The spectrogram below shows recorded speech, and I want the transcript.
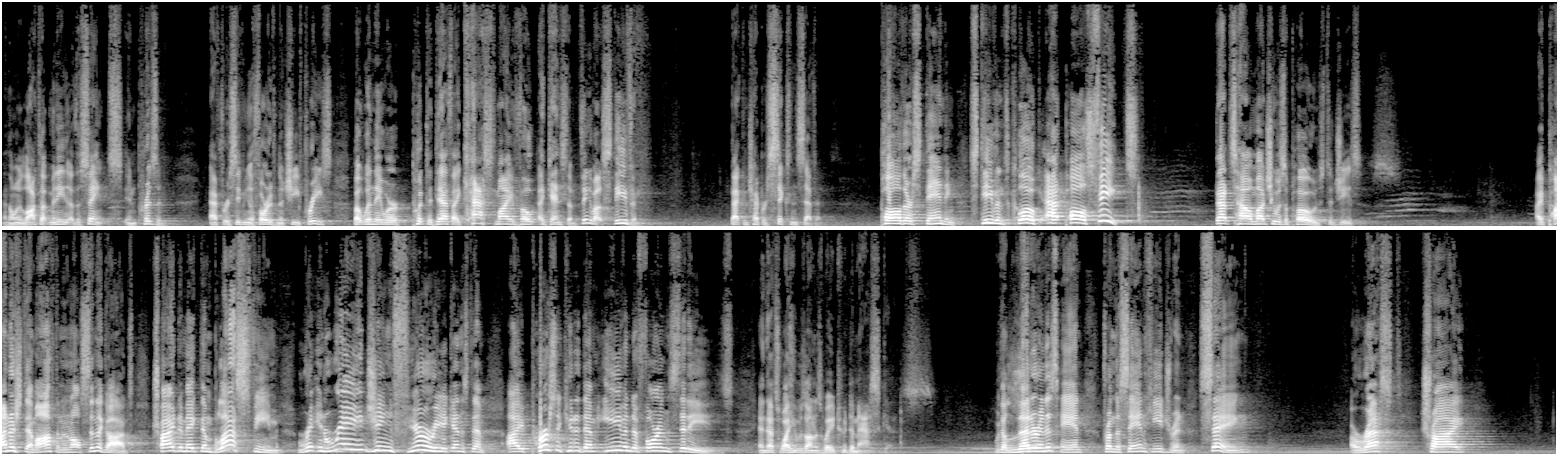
and only locked up many of the saints in prison after receiving authority from the chief priests. But when they were put to death, I cast my vote against them. Think about Stephen back in chapter 6 and 7. Paul there standing, Stephen's cloak at Paul's feet. That's how much he was opposed to Jesus. I punished them often in all synagogues, tried to make them blaspheme. In raging fury against them, I persecuted them even to foreign cities. And that's why he was on his way to Damascus. With a letter in his hand from the Sanhedrin saying, Arrest, try,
